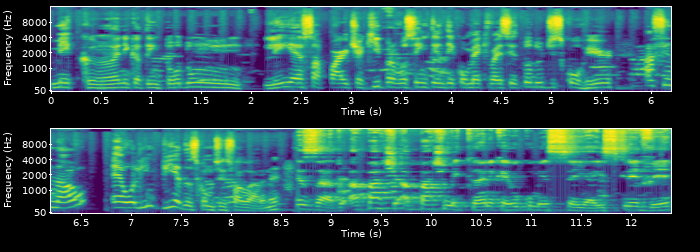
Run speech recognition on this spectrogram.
mecânica, tem todo um. Leia essa parte aqui para você entender como é que vai ser todo o discorrer. Afinal, é Olimpíadas, como vocês falaram, né? Exato. A parte, a parte mecânica eu comecei a escrever,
